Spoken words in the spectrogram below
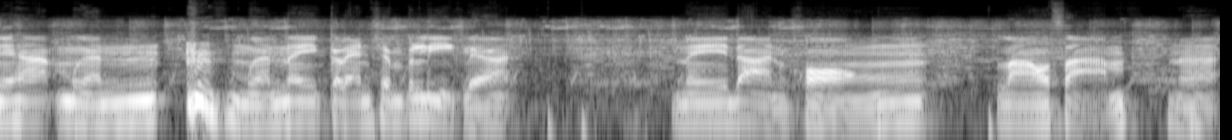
นี่ยฮะเหมือน เหมือนในแกรนด์แชมเปี้ยนลีกเลยฮะในด่านของราวสามนะฮะ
